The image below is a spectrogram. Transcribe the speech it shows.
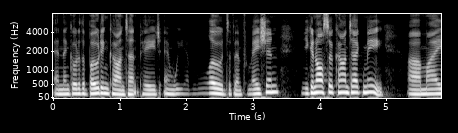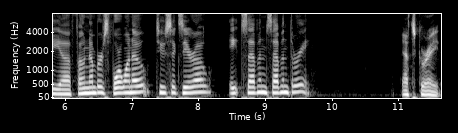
and then go to the boating content page, and we have loads of information. You can also contact me. Uh, my uh, phone number is 410 260 8773. That's great.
